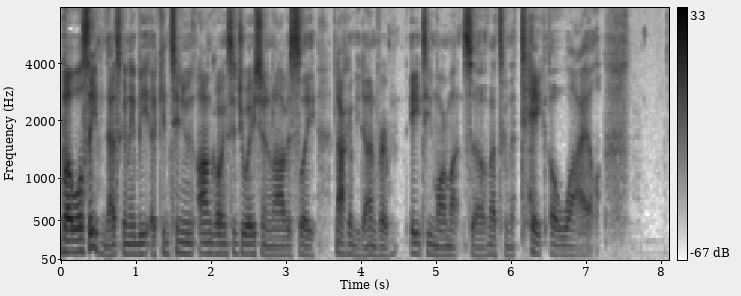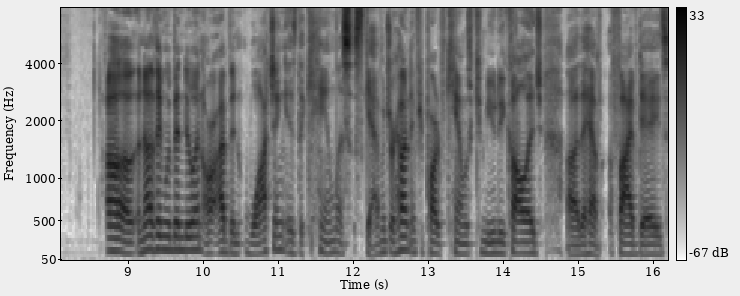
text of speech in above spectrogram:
But we'll see. That's going to be a continuing, ongoing situation, and obviously not going to be done for 18 more months. So that's going to take a while. Uh, another thing we've been doing, or I've been watching, is the Canlis scavenger hunt. If you're part of Canlis Community College, uh, they have five days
